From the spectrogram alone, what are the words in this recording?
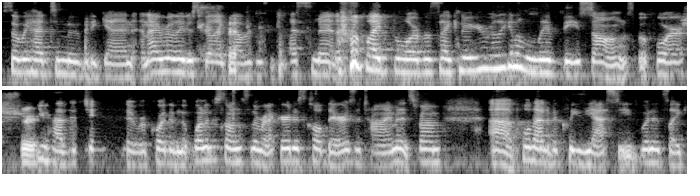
so we had to move it again, and I really just feel like that was just a testament of like the Lord was like, no, you're really gonna live these songs before sure. you have the chance to record them. One of the songs on the record is called "There Is a Time," and it's from uh, pulled out of Ecclesiastes when it's like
